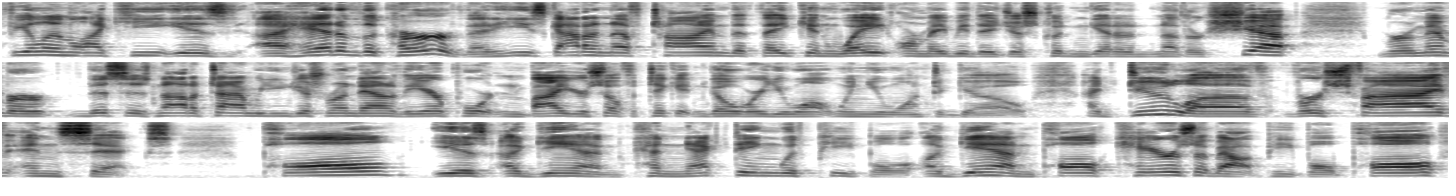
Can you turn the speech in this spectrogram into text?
feeling like he is ahead of the curve, that he's got enough time that they can wait, or maybe they just couldn't get another ship. Remember, this is not a time where you can just run down to the airport and buy yourself a ticket and go where you want when you want to go. I do love verse 5 and 6. Paul is again connecting with people. Again, Paul cares about people. Paul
